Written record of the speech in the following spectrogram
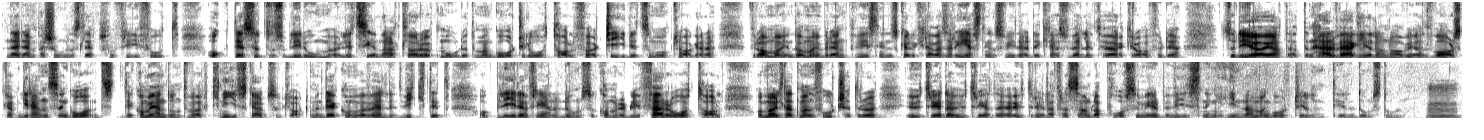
när den personen släpps på fri fot. Och dessutom så blir det omöjligt senare att klara upp mordet om man går till åtal för tidigt som åklagare. För då har man, då har man ju bränt bevisningen, då ska det krävas resning och så vidare. Det krävs väldigt höga krav för det. Så det gör ju att, att den här vägledande avgör att var ska gränsen gå. Det kommer ändå inte vara knivskarpt såklart, men det kommer vara väldigt viktigt. Och blir det en friande dom så kommer det bli färre åtal och möjligt att man fortsätter att utreda, utreda, utreda för att samla på sig mer bevisning innan man går till, till domstol. Mm.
